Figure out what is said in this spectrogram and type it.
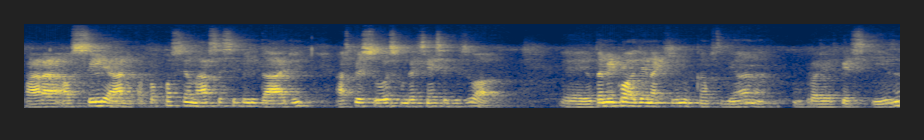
para auxiliar, né, para proporcionar acessibilidade às pessoas com deficiência visual. É, eu também coordeno aqui no campus de Viana um projeto de pesquisa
